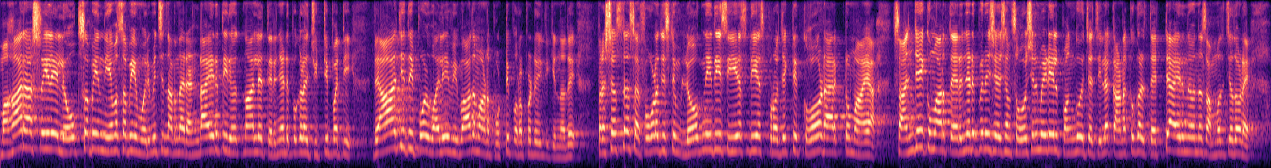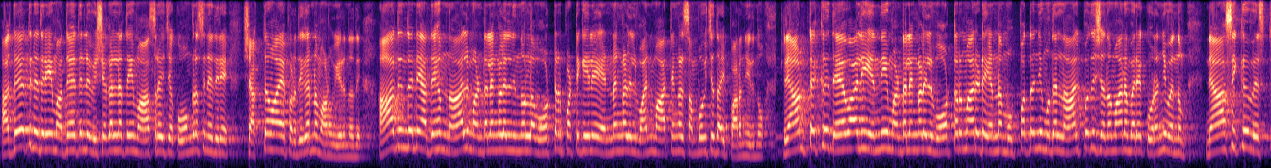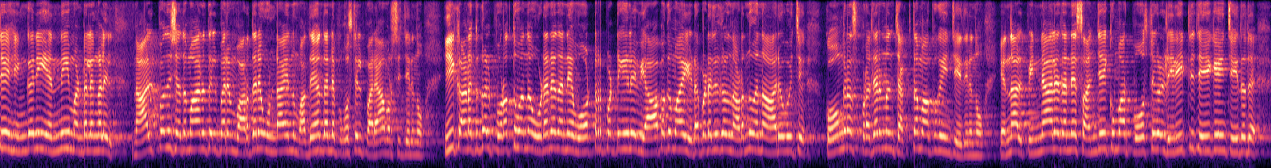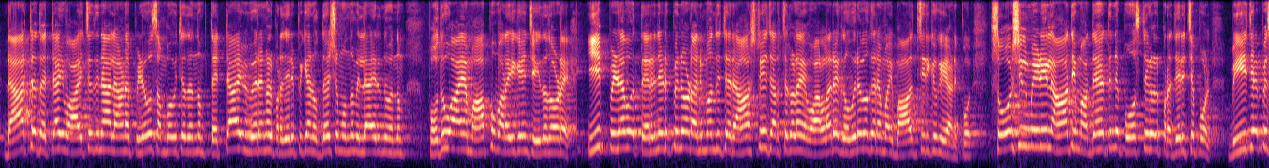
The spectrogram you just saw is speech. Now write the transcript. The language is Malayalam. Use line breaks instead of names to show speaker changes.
മഹാരാഷ്ട്രയിലെ ലോക്സഭയും നിയമസഭയും ഒരുമിച്ച് നടന്ന രണ്ടായിരത്തി ഇരുപത്തിനാലിലെ തിരഞ്ഞെടുപ്പുകളെ ചുറ്റിപ്പറ്റി രാജ്യത്ത് ഇപ്പോൾ വലിയ വിവാദമാണ് പൊട്ടിപ്പുറപ്പെട്ടിരിക്കുന്നത്. പ്രശസ്ത സെഫോളജിസ്റ്റും Lokniti C S D S project co ഡയറക്ടറുമായ സഞ്ജയ് കുമാർ തെരഞ്ഞെടുപ്പിന് ശേഷം സോഷ്യൽ മീഡിയയിൽ പങ്കുവച്ച ചില കണക്കുകൾ തെറ്റായിരുന്നുവെന്ന് സമ്മതിച്ചതോടെ അദ്ദേഹത്തിനെതിരെയും അദ്ദേഹത്തിന്റെ വിശകലനത്തെയും ആശ്രയിച്ച കോൺഗ്രസിനെതിരെ ശക്തമായ പ്രതികരണമാണ് ഉയരുന്നത്. ആദ്യം തന്നെ അദ്ദേഹം നാല് മണ്ഡലങ്ങളിൽ നിന്നുള്ള വോട്ടർ പട്ടികയിലെ എണ്ണങ്ങളിൽ വൻ മാറ്റങ്ങൾ സംഭവിച്ചതായി പറഞ്ഞിരുന്നു. രാംടെക് ദേവാലി എന്നീ മണ്ഡലങ്ങളിൽ വോട്ടർമാരുടെ എണ്ണം മുപ്പത്തഞ്ച് മുതൽ നാൽപ്പത് ശതമാനം വരെ കുറഞ്ഞുവെന്നും നാസിക് വെസ്റ്റ് ഹിംഗനി എന്നീ മണ്ഡലങ്ങളിൽ നാൽപ്പത് ശതമാനത്തിൽ പരം വർധന ഉണ്ടായെന്നും അദ്ദേഹം തന്നെ പോസ്റ്റിൽ പരാമർശിച്ചിരുന്നു. ഈ കണക്കുകൾ പുറത്തു വന്ന ഉടനെ തന്നെ വോട്ടർ പട്ടികയിലെ വ്യാപകമായ ഇടപെടലുകൾ നടന്നുവെന്ന് ആരോപിച്ച് കോൺഗ്രസ് പ്രചരണം ശക്തമാക്കുകയും ചെയ്തിരുന്നു. എന്നാൽ പിന്നാലെ തന്നെ സഞ്ജയ് കുമാർ പോസ്റ്റുകൾ ഡിലീറ്റ് ചെയ്യുകയും ചെയ്തത് ഡാറ്റ തെറ്റായി വായിച്ചതിനാലാണ് പിഴവ് സംഭവിച്ചതെന്നും തെറ്റായ വിവരങ്ങൾ പ്രചരിപ്പിക്കാൻ ഉദ്ദേശമൊന്നുമില്ലായിരുന്നുവെന്നും പൊതുവായ മാപ്പ് പറയുകയും ചെയ്തതോടെ ഈ പിഴവ് തെരഞ്ഞെടുപ്പിനോടനുബന്ധിച്ച രാഷ്ട്രീയ ചർച്ചകളെ വളരെ ഗൗരവകരമായി ബാധിച്ചിരിക്കുകയാണ് ഇപ്പോൾ സോഷ്യൽ മീഡിയയിൽ ആദ്യം അദ്ദേഹത്തിന്റെ പോസ്റ്റുകൾ പ്രചരിച്ചപ്പോൾ ബി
